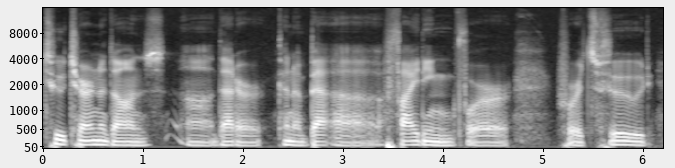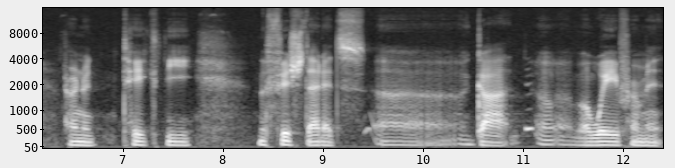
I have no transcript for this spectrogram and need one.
two pteranodons uh, that are kind of uh, fighting for for its food, trying to take the the fish that it's uh, got uh, away from it,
